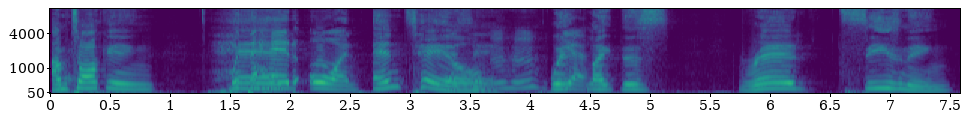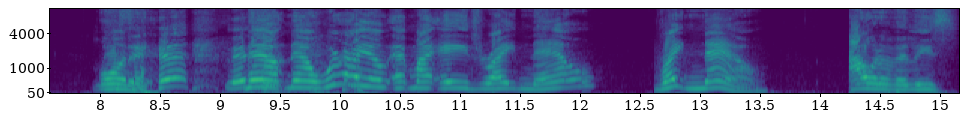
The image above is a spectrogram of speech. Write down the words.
I'm talking With the head on. and tail Listen. hmm with yeah. like this red seasoning on it. Now, now where I am at my age right now, right now, I would have at least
